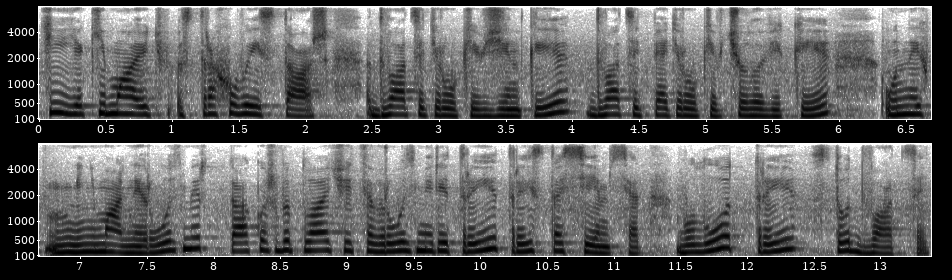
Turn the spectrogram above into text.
ті, які мають страховий стаж 20 років жінки, 25 років чоловіки, у них мінімальний розмір також виплачується в розмірі 3,370. Було 3,120.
